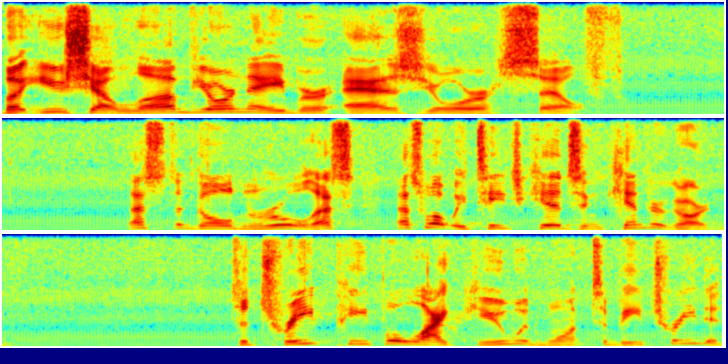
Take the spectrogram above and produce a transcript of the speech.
but you shall love your neighbor as yourself. That's the golden rule. That's, that's what we teach kids in kindergarten to treat people like you would want to be treated.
